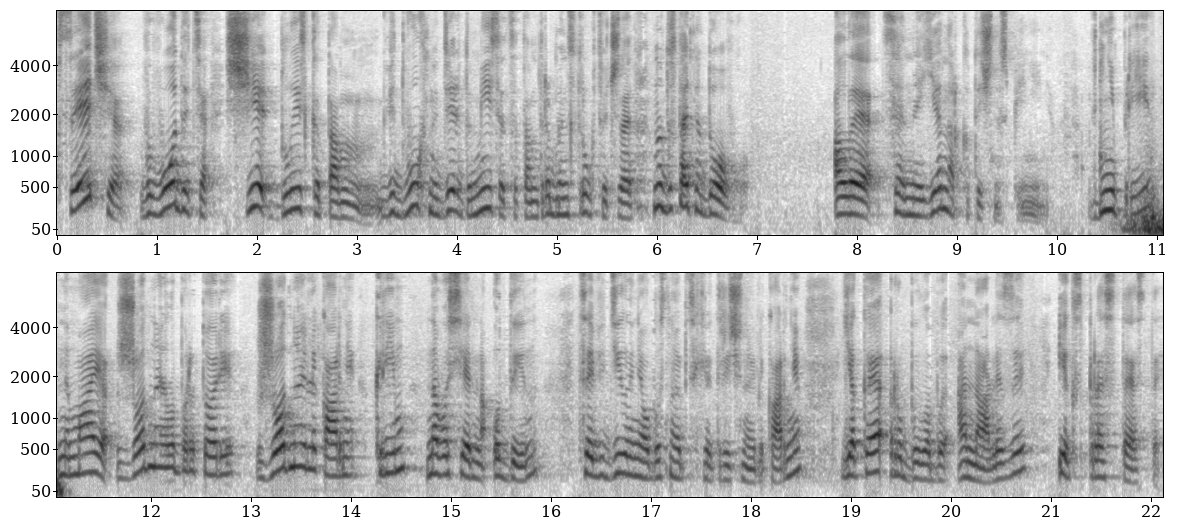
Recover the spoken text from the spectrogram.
в сечі виводиться ще близько там від двох неділь до місяця. Там треба інструкцію читати. Ну достатньо довго. Але це не є наркотичне сп'яніння. В Дніпрі немає жодної лабораторії, жодної лікарні, крім Новосельна 1, це відділення обласної психіатричної лікарні, яке робило би аналізи і експрес-тести.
